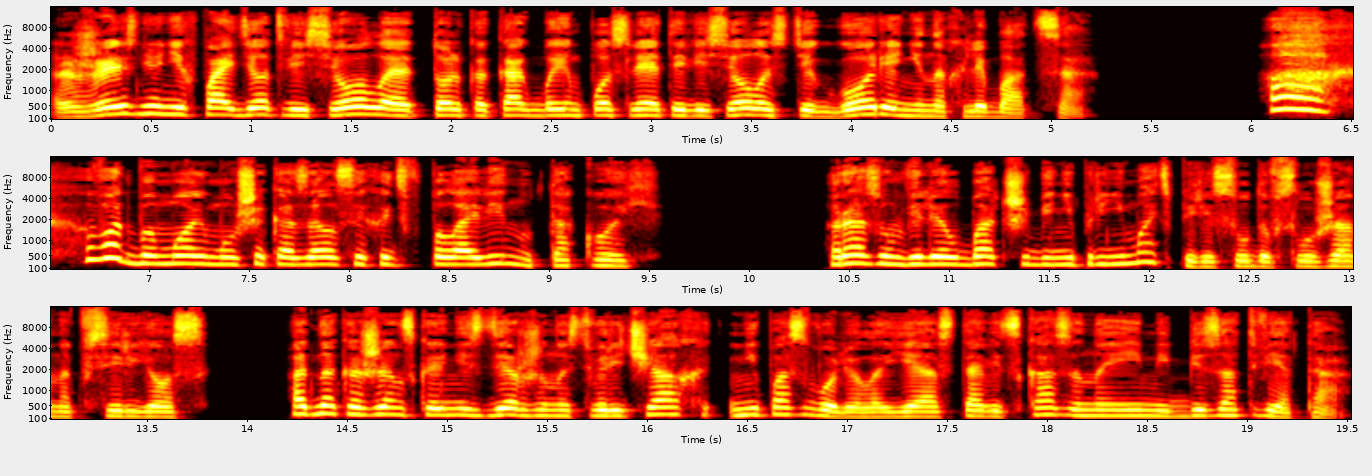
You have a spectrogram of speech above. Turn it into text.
Жизнь у них пойдет веселая, только как бы им после этой веселости горя не нахлебаться. Ах, вот бы мой муж оказался хоть в половину такой. Разум велел Батшебе не принимать пересудов служанок всерьез, однако женская несдержанность в речах не позволила ей оставить сказанное ими без ответа.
